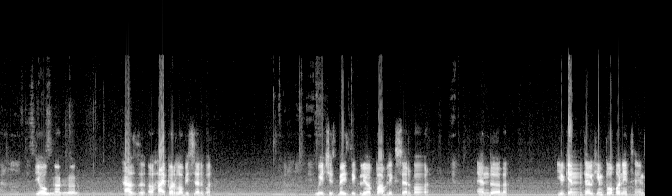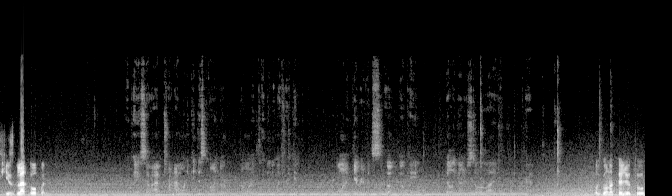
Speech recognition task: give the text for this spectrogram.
I don't know if this. The owner uh, has a HyperLobby server, I don't know if, which is basically a public server, Yeah. and uh, you can tell him to open it, and he's glad to open. it. Okay, so I'm trying. I want to get this condor. I want to clean with my freaking. I want to get rid of it. Oh, okay. Belly gunner's still alive. Crap. I was gonna tell you to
